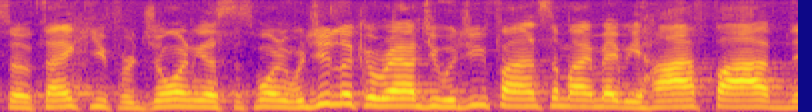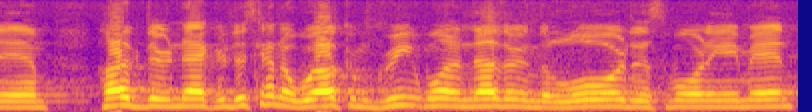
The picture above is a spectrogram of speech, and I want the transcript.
so thank you for joining us this morning. Would you look around you? Would you find somebody, maybe high five them, hug their neck, or just kind of welcome, greet one another in the Lord this morning? Amen.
